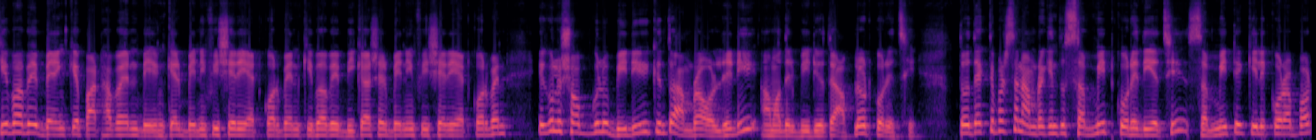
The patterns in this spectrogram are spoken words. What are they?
কীভাবে ব্যাংকে পাঠাবেন, ব্যাংকের বেনিফিশিয়ারি অ্যাড করবেন, কীভাবে বিকাশের বেনিফিশিয়ারি অ্যাড করবেন, এগুলো সবগুলো ভিডিওই কিন্তু আমরা অলরেডি আমাদের ভিডিওতে আপলোড করেছি। তো দেখতে পাচ্ছেন আমরা কিন্তু সাবমিট করে দিয়েছি। সাবমিটে ক্লিক করার পর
